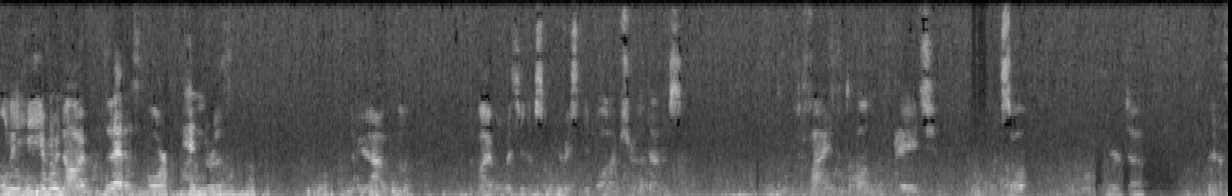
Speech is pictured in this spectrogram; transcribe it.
Only he who now letteth or hindereth, if you have the Bible with you that some of you recently bought, I'm sure that that is defined at the bottom of the page. So, word uh, as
